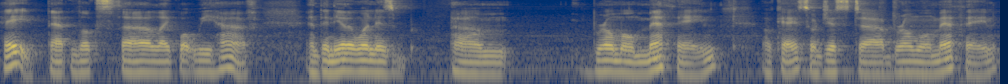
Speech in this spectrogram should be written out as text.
hey, that looks uh, like what we have. And then the other one is um, bromomethane, okay, so just uh, bromomethane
